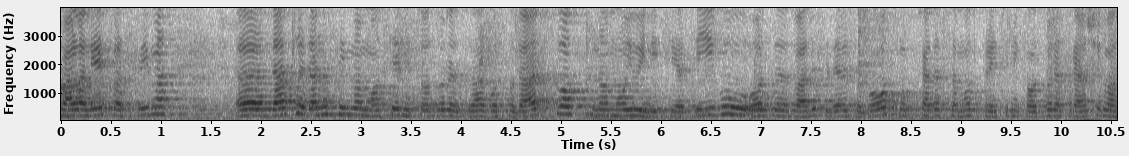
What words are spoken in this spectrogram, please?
hvala lijepa svima. E, dakle, danas imamo sjednicu odbora za gospodarstvo na moju inicijativu od 29.8. kada sam od predsjednika odbora tražila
